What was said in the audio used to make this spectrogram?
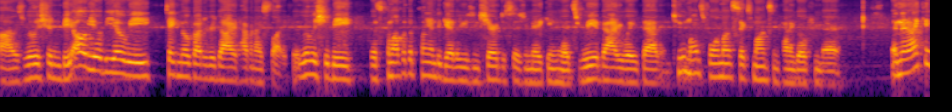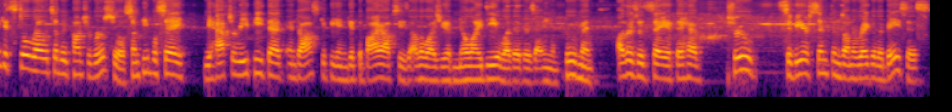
Uh, this really shouldn't be, oh, you have EOE, take milk out of your diet, have a nice life. It really should be, let's come up with a plan together using shared decision making. Let's reevaluate that in two months, four months, six months, and kind of go from there. And then I think it's still relatively controversial. Some people say you have to repeat that endoscopy and get the biopsies, otherwise you have no idea whether there's any improvement. Others would say if they have true severe symptoms on a regular basis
